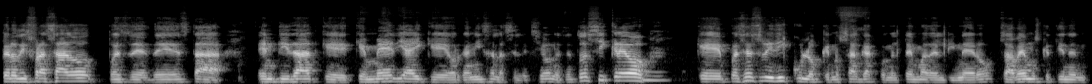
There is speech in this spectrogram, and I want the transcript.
pero disfrazado pues de, esta entidad que, que, media y que organiza las elecciones. Entonces sí creo que pues es ridículo que nos salga con el tema del dinero. Sabemos que tienen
